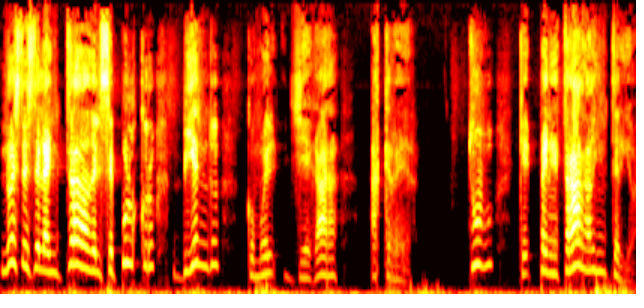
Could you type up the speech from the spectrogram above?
No es desde la entrada del sepulcro viendo cómo él llegara a creer. Tuvo que penetrar al interior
